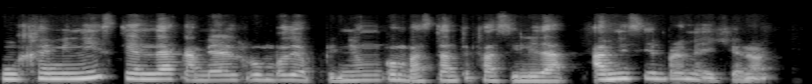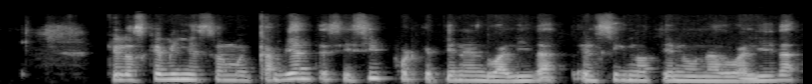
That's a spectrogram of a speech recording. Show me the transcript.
Un Géminis tiende a cambiar el rumbo de opinión con bastante facilidad. A mí siempre me dijeron que los Géminis son muy cambiantes y sí, porque tienen dualidad. El signo tiene una dualidad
